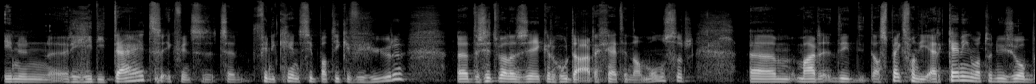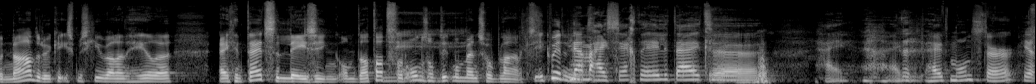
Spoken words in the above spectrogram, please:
in hun rigiditeit. Ik vind het zijn, vind ik geen sympathieke figuren. Eh, er zit wel een zekere goedaardigheid in dat monster. Ehm, maar die, het aspect van die erkenning, wat we nu zo benadrukken, is misschien wel een hele eigentijdse lezing, omdat dat voor ons op dit moment zo belangrijk is. Ik weet het Ja, niet. maar hij zegt de hele tijd... eh, hij, hij, hij, het monster, Ja.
